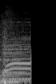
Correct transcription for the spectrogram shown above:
back.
